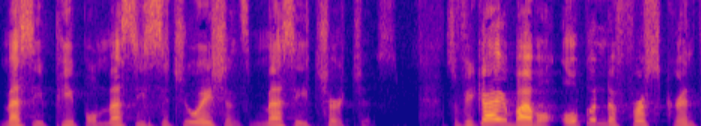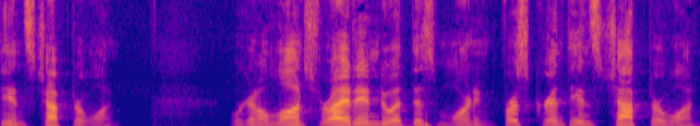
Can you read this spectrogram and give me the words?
Messy people, messy situations, messy churches. So if you got your Bible, open to 1 Corinthians chapter 1. We're going to launch right into it this morning. 1 Corinthians chapter 1.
